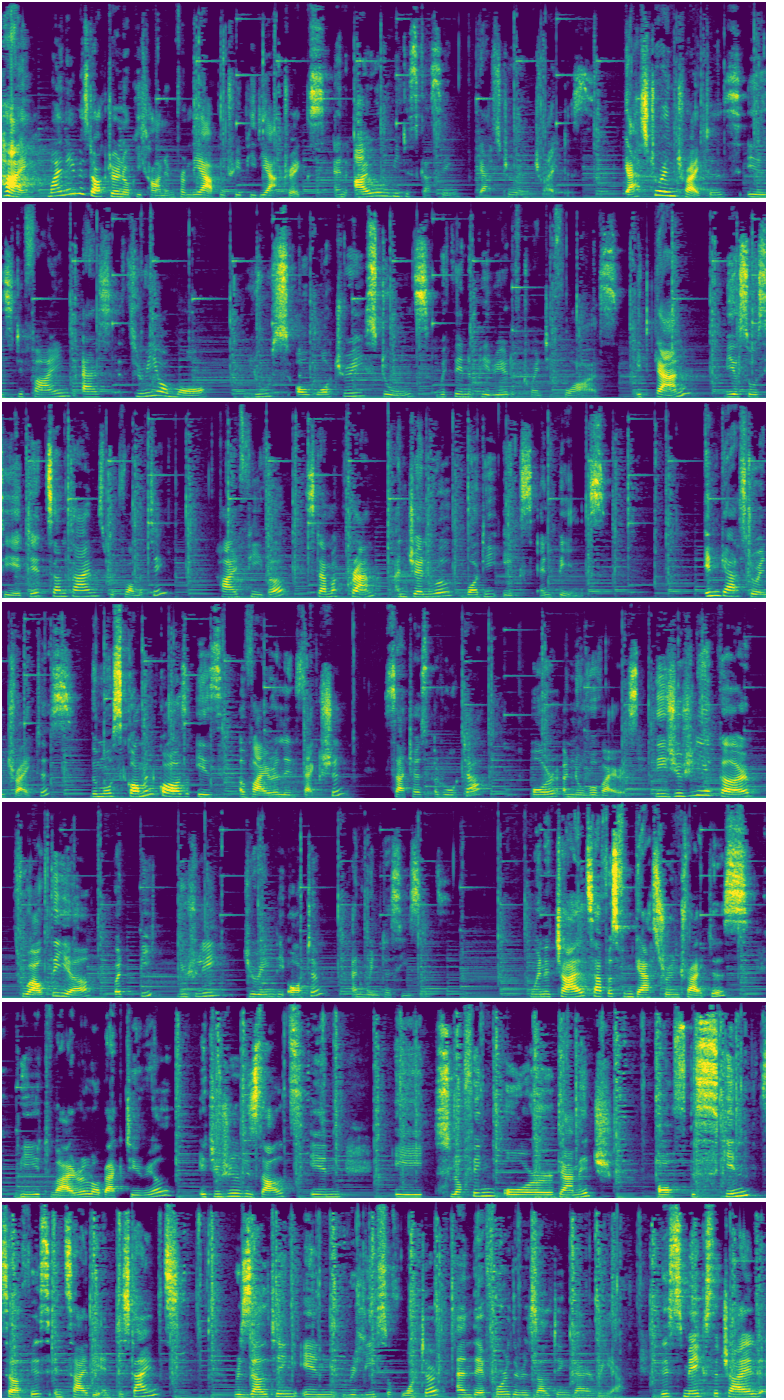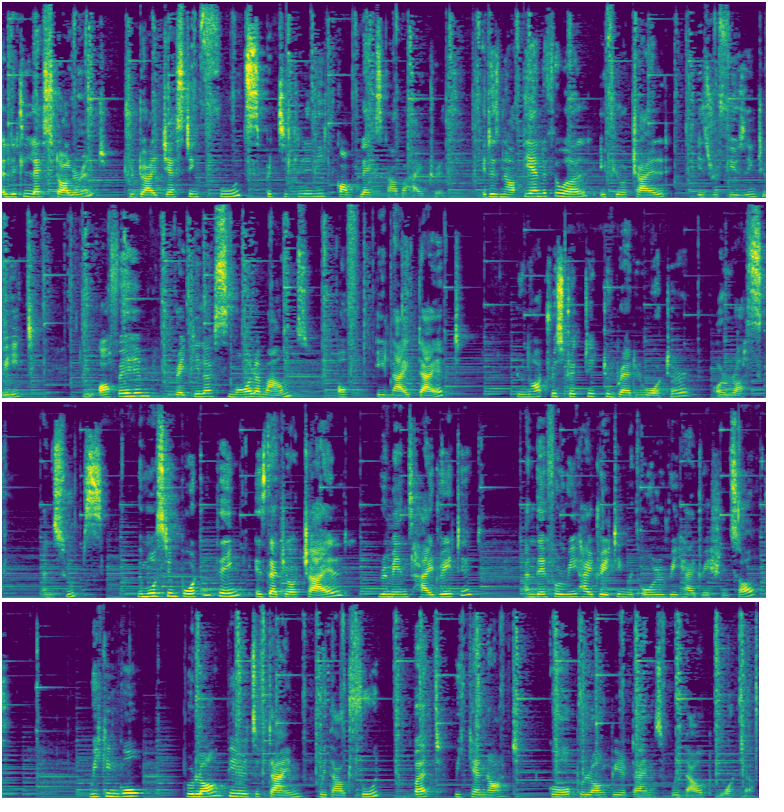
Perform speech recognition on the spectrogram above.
Hi, my name is Dr. Anoki Khanum from the Apple Tree Pediatrics and I will be discussing gastroenteritis. Gastroenteritis is defined as three or more loose or watery stools within a period of 24 hours. It can be associated sometimes with vomiting, high fever, stomach cramp and general body aches and pains. In gastroenteritis, the most common cause is a viral infection such as a rota or a norovirus. These usually occur throughout the year but peak usually during the autumn and winter seasons. When a child suffers from gastroenteritis, be it viral or bacterial, it usually results in a sloughing or damage of the skin surface inside the intestines, resulting in release of water and therefore the resulting diarrhea. This makes the child a little less tolerant to digesting foods, particularly complex carbohydrates. It is not the end of the world if your child is refusing to eat. You offer him regular small amounts of a light diet. Do not restrict it to bread and water or rusk and soups. The most important thing is that your child remains hydrated and therefore rehydrating with oral rehydration salt. We can go prolonged periods of time without food, but we cannot go prolonged period of times without water.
